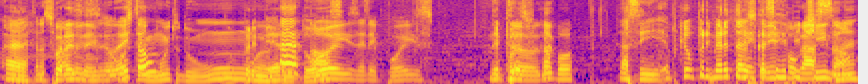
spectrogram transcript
É, Transformers, por exemplo, eu né? gostei Então- muito do 1, No primeiro, do é, 2, e depois... depois Então, acabou. Assim, é porque o primeiro também fica teve se empolgação. repetindo, né?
